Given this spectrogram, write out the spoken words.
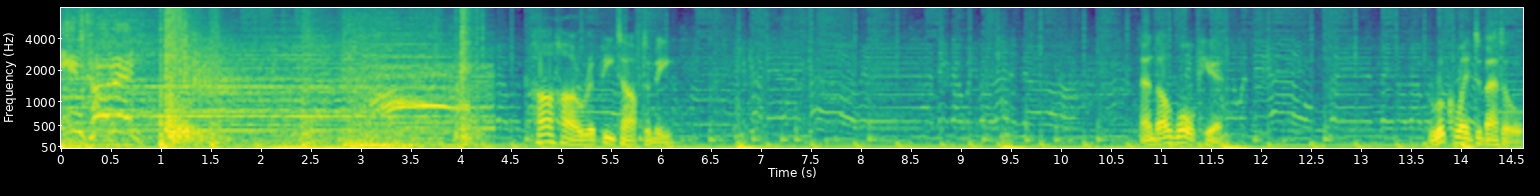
Incoming! Ha ha, repeat after me. And I'll walk here. Rook went to battle.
